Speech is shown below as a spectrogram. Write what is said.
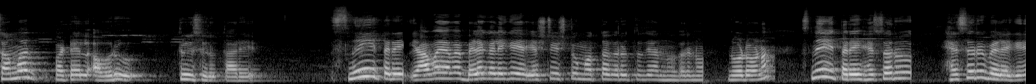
ಸಮದ್ ಪಟೇಲ್ ಅವರು ತಿಳಿಸಿರುತ್ತಾರೆ. ಸ್ನೇಹಿತರೆ, ಯಾವ ಯಾವ ಬೆಳೆಗಳಿಗೆ ಎಷ್ಟೆಷ್ಟು ಮೊತ್ತವಿರುತ್ತದೆ ಅನ್ನೋದನ್ನು ನೋಡೋಣ. ಸ್ನೇಹಿತರೆ, ಹೆಸರು ಹೆಸರು ಬೆಳೆಗೆ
